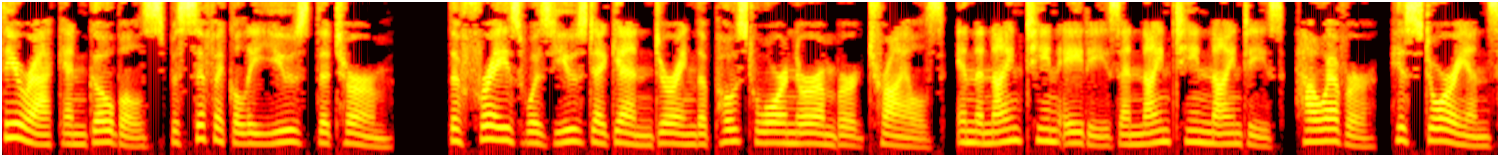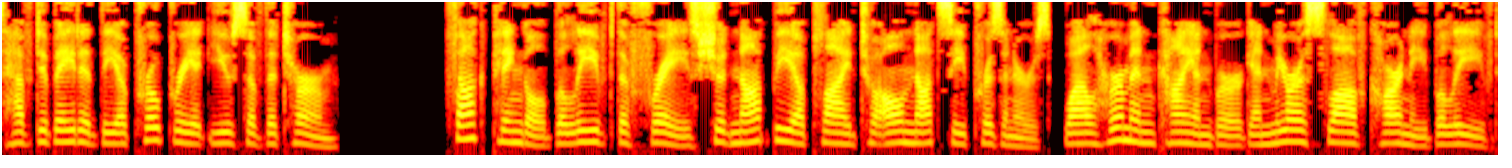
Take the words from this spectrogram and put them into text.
Thierack and Goebbels specifically used the term the phrase was used again during the post-war Nuremberg trials, in the 1980s and 1990s, however, historians have debated the appropriate use of the term. Falk-Pingel believed the phrase should not be applied to all Nazi prisoners, while Hermann Kaienburg and Miroslav Karny believed,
